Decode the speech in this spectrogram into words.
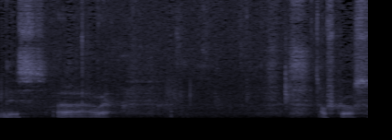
this, uh, well, of course.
